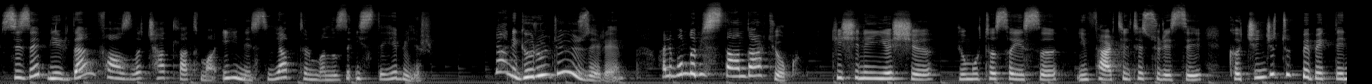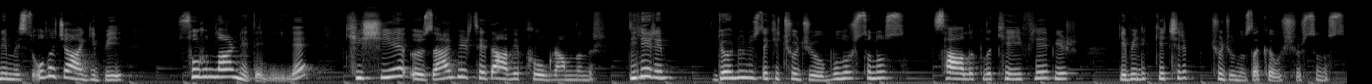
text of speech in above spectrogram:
size birden fazla çatlatma iğnesi yaptırmanızı isteyebilir. Yani görüldüğü üzere hani bunda bir standart yok. Kişinin yaşı, yumurta sayısı, infertilite süresi, kaçıncı tüp bebek denemesi olacağı gibi sorunlar nedeniyle kişiye özel bir tedavi programlanır. Dilerim gönlünüzdeki çocuğu bulursunuz, sağlıklı, keyifli bir gebelik geçirip çocuğunuza kavuşursunuz.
